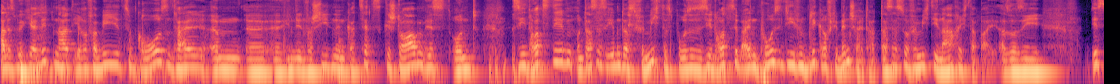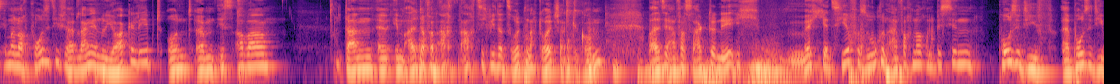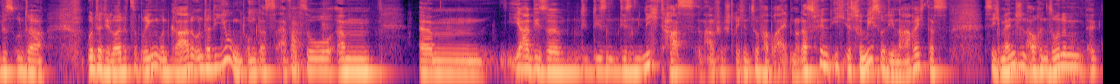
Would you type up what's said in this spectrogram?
alles Mögliche erlitten hat, ihre Familie zum großen Teil ähm, äh, in den verschiedenen KZs gestorben ist und sie trotzdem, und das ist eben das für mich das Positive, sie trotzdem einen positiven Blick auf die Menschheit hat. Das ist so für mich die Nachricht dabei. Also sie ist immer noch positiv, sie hat lange in New York gelebt und ähm, ist aber dann äh, im Alter von 88 wieder zurück nach Deutschland gekommen, weil sie einfach sagte, nee, ich möchte jetzt hier versuchen, einfach noch ein bisschen positiv, äh, Positives unter, unter die Leute zu bringen und gerade unter die Jugend, um das einfach so, ähm, ähm, ja, diese, die, diesen, diesen Nicht-Hass in Anführungsstrichen zu verbreiten. Und das finde ich, ist für mich so die Nachricht, dass sich Menschen auch in so einem äh,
